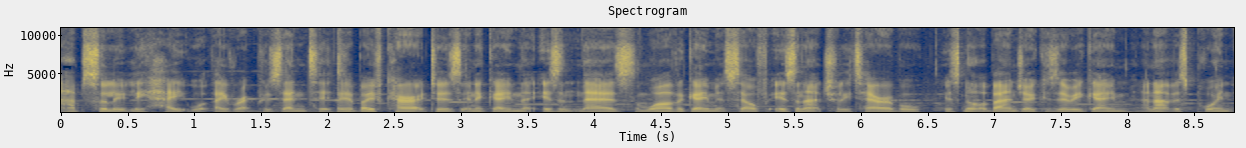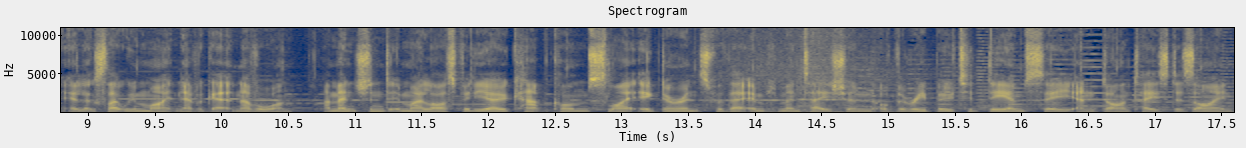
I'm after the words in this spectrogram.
absolutely hate what they represented. They are both characters in a game that isn't theirs, and while the game itself isn't actually terrible, it's not a Banjo-Kazooie game, and at this point it looks like we might never get another one. I mentioned in my last video Capcom's slight ignorance with their implementation of the rebooted DMC and Dante's design.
